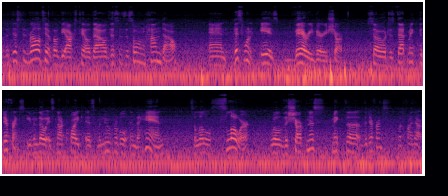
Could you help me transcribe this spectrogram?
Now the distant relative of the oxtail dao, this is the Song Han dao, and this one is very, very sharp. So does that make the difference? Even though it's not quite as maneuverable in the hand, it's a little slower. Will the sharpness make the, the difference? Let's find out.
